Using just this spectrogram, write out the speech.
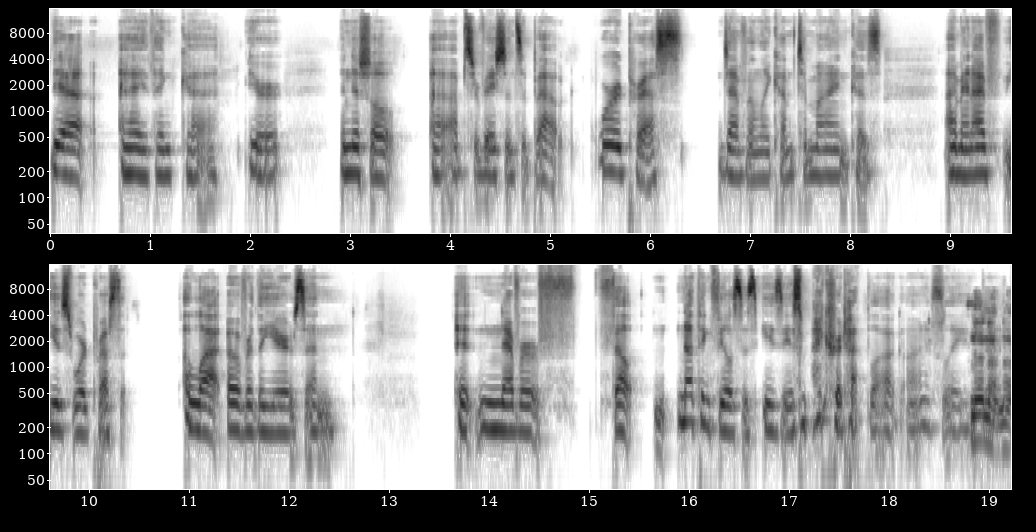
Yeah, I think uh, your initial uh, observations about WordPress definitely come to mind because, I mean, I've used WordPress a lot over the years, and it never felt nothing feels as easy as micro.blog. Honestly, No, no, no.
